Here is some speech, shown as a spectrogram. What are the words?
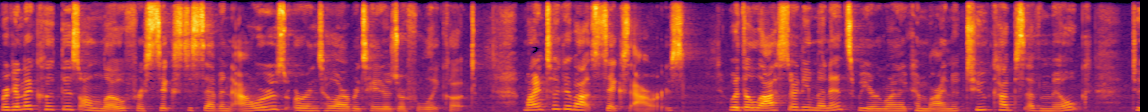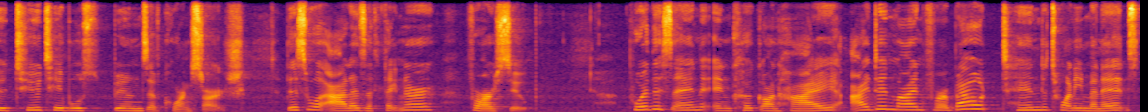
We're going to cook this on low for 6 to 7 hours or until our potatoes are fully cooked. Mine took about 6 hours. With the last 30 minutes, we are going to combine 2 cups of milk to 2 tablespoons of cornstarch. This will add as a thickener for our soup. Pour this in and cook on high. I did mine for about 10 to 20 minutes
